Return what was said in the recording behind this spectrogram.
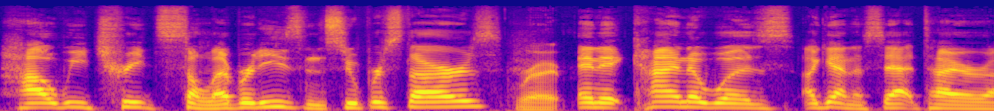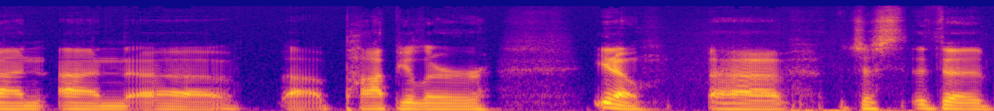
how we treat celebrities and superstars. right. And it kind of was again a satire on on uh, uh, popular, you know, uh, just the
